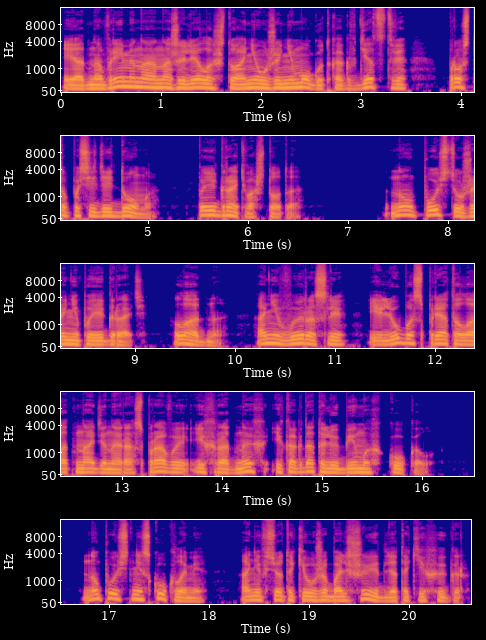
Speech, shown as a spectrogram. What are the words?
И одновременно она жалела, что они уже не могут, как в детстве, просто посидеть дома, поиграть во что-то. Ну, пусть уже не поиграть. Ладно, они выросли, и Люба спрятала от Надиной расправы их родных и когда-то любимых кукол. Ну, пусть не с куклами, они все-таки уже большие для таких игр.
